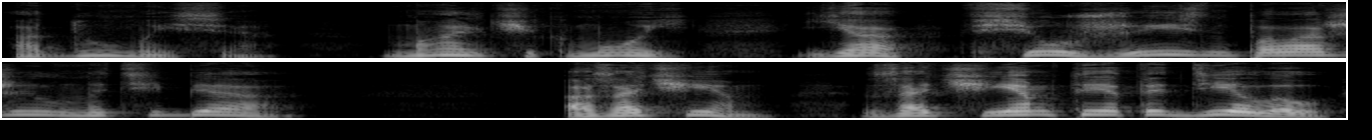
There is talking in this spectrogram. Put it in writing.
«Одумайся, мальчик мой, я всю жизнь положил на тебя». А зачем? Зачем ты это делал,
